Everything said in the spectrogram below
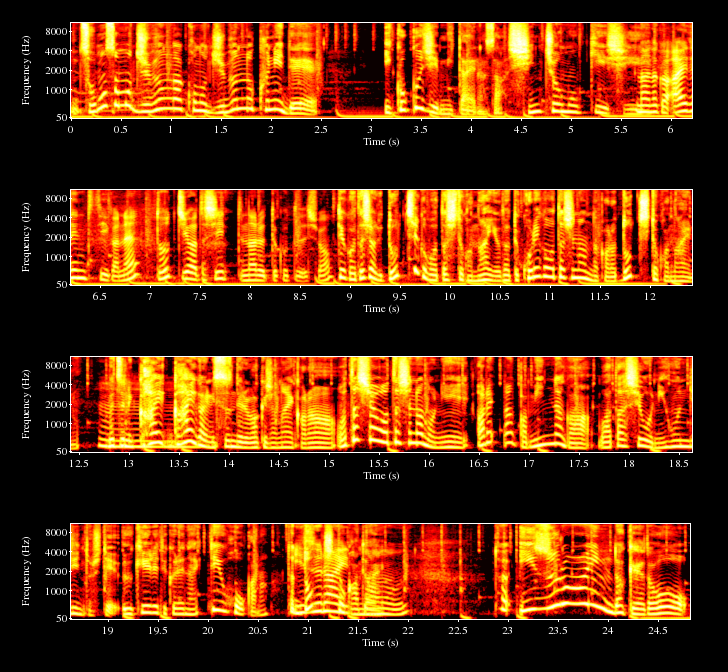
うん。そもそも自分がこの自分の国で異国人みたいなさ身長も大きいし、まあだからアイデンティティがねどっち私ってなるってことでしょ？っていうか私はどっちが私とかないよ。だってこれが私なんだからどっちとかないの。うん。別に海海外に住んでるわけじゃないから私は私なのにあれ？なんかみんなが私を日本人として受け入れてくれないっていう方かな。どっちとかない。思う？だ居づらいんだけど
